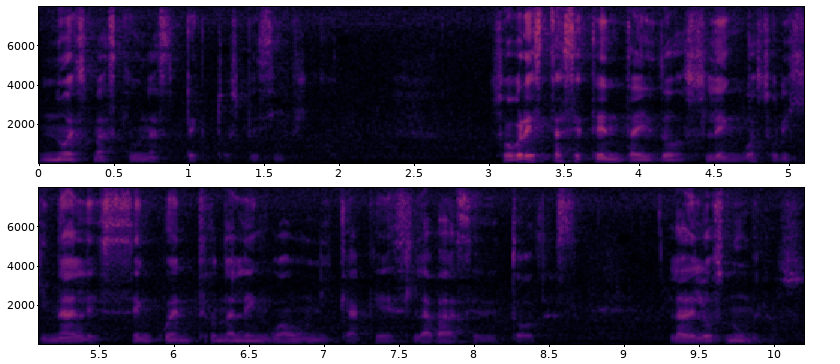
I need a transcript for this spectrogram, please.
no es más que un aspecto específico. Sobre estas 72 lenguas originales se encuentra una lengua única que es la base de todas, la de los números,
